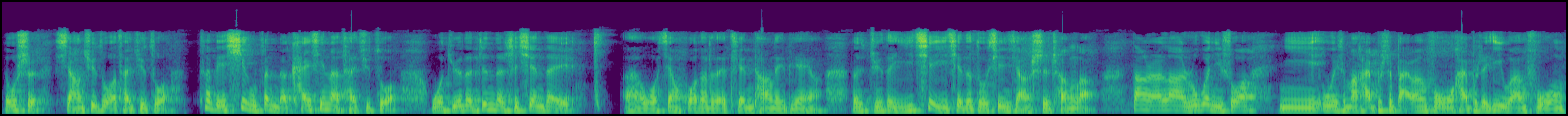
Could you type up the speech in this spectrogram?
都是想去做才去做，特别兴奋的、开心了才去做。我觉得真的是现在。啊，我像活到了在天堂那边呀，呃，觉得一切一切的都心想事成了。当然了，如果你说你为什么还不是百万富翁，还不是亿万富翁，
